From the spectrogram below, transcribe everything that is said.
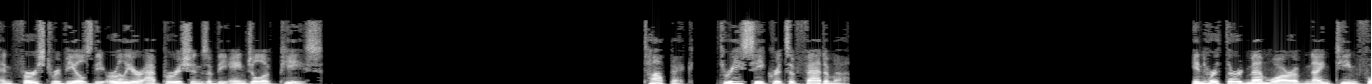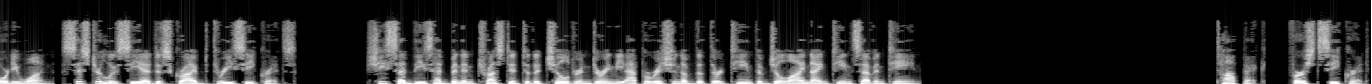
and first reveals the earlier apparitions of the Angel of Peace. Three Secrets of Fatima In her third memoir of 1941, Sister Lucia described three secrets. She said these had been entrusted to the children during the apparition of 13 July 1917. First secret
